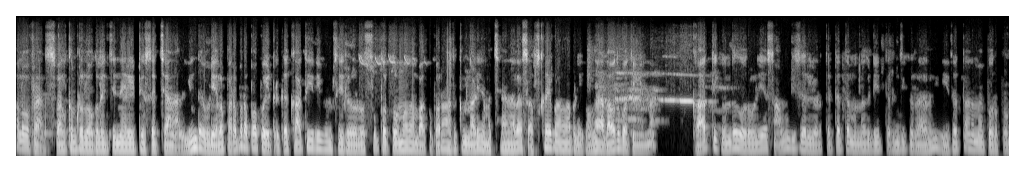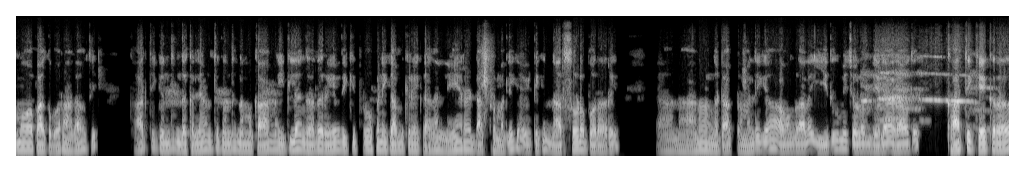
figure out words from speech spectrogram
Hello friends welcome to local engineer to set channel இந்த வீடியோவில் பரபரப்பாக போயிட்டு இருக்க கார்த்திகை தீபம் சீரியலோட சூப்பர் ப்ரோமோ தான் பார்க்க போகிறோம் அதுக்கு முன்னாடி நம்ம சேனலை சப்ஸ்கிரைப் பண்ணலாம் பண்ணிக்கோங்க. அதாவது பார்த்தீங்கன்னா கார்த்திக் வந்து ஒரு வழியாக சாமுண்டீஸ்வரியோட திட்டத்தை முன்னகிட்டே தெரிஞ்சுக்கிறாரு. இதைத்தான் நம்ம இப்போ ஒரு ப்ரோமோவாக பார்க்க போகிறோம் அதாவது கார்த்திக் வந்து இந்த கல்யாணத்துக்கு வந்து நம்ம காரணம் இல்லைங்கிறத ரேவதிக்கு ப்ரூவ் பண்ணி காமிக்கிறதுக்காக நேராக டாக்டர் மல்லிகா வீட்டுக்கு நர்ஸோட போகிறாரு ஆனால் அங்கே டாக்டர் மல்லிகா. அவங்களால எதுவுமே சொல்ல முடியல. அதாவது கார்த்திக் கேட்குறத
